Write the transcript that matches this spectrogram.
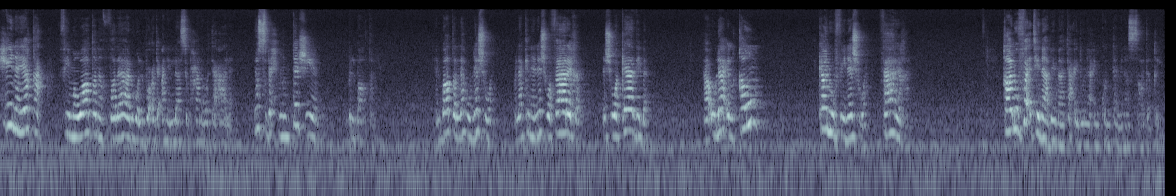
حين يقع في مواطن الضلال والبعد عن الله سبحانه وتعالى يصبح منتشيا بالباطل. الباطل له نشوة ولكنها نشوة فارغة. نشوة كاذبة؟ هؤلاء القوم كانوا في نشوة فارغة. قالوا فأتنا بما تعدنا إن كنت من الصادقين.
